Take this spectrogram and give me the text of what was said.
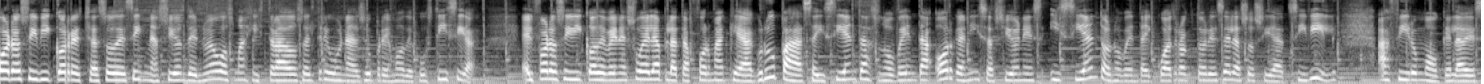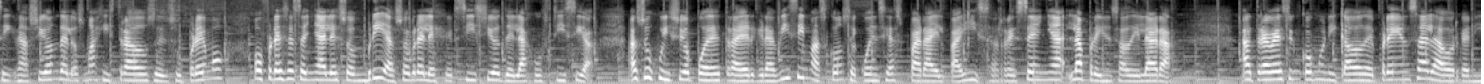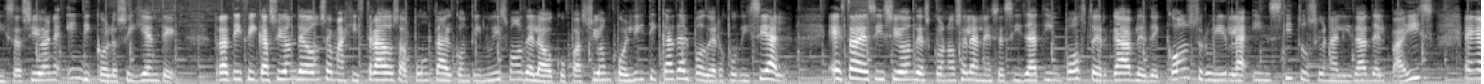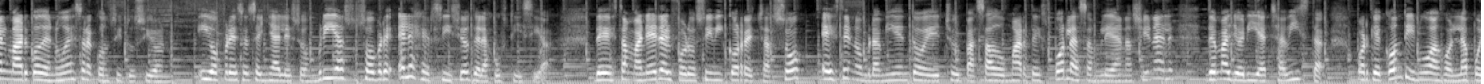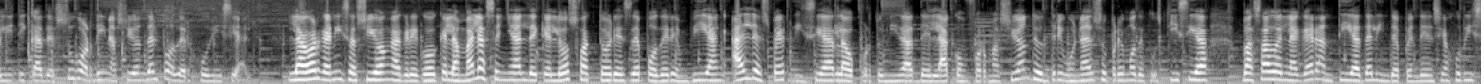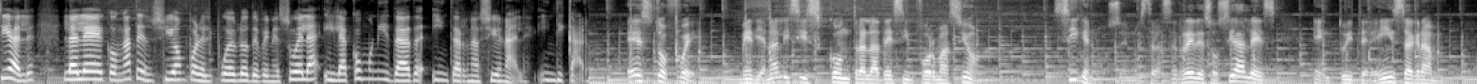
Foro Cívico rechazó designación de nuevos magistrados del Tribunal Supremo de Justicia. El Foro Cívico de Venezuela, plataforma que agrupa a 690 organizaciones y 194 actores de la sociedad civil, afirmó que la designación de los magistrados del Supremo ofrece señales sombrías sobre el ejercicio de la justicia. A su juicio puede traer gravísimas consecuencias para el país, reseña la prensa de Lara. A través de un comunicado de prensa, la organización indicó lo siguiente. Ratificación de 11 magistrados apunta al continuismo de la ocupación política del Poder Judicial. Esta decisión desconoce la necesidad impostergable de construir la institucionalidad del país en el marco de nuestra Constitución y ofrece señales sombrías sobre el ejercicio de la justicia. De esta manera, el Foro Cívico rechazó este nombramiento hecho el pasado martes por la Asamblea Nacional de mayoría chavista, porque continúa con la política de subordinación del Poder Judicial. La organización agregó que la mala señal de que los factores de poder envían al desperdiciar la oportunidad de la conformación de un Tribunal Supremo de Justicia basado en la garantía de la independencia judicial la lee con atención por el pueblo de Venezuela y la comunidad internacional, indicaron. Esto fue Medianálisis contra la Desinformación. Síguenos en nuestras redes sociales, en Twitter e Instagram.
